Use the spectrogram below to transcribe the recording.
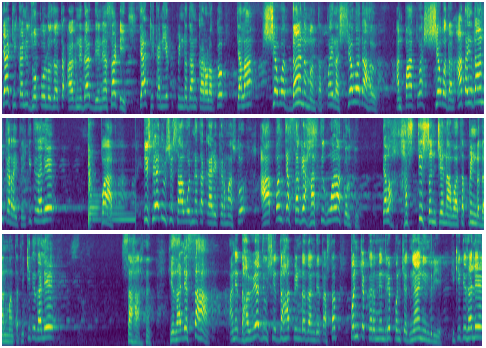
त्या ठिकाणी झोपवलं जातं अग्निडाग देण्यासाठी त्या ठिकाणी एक पिंडदान करावं लागतो. त्याला शवदान म्हणतात. पहिला शवदाह. आणि पाचवा शवदान. आता हे दान करायचंय. किती झाले? पाच. तिसऱ्या दिवशी सावडण्याचा कार्यक्रम असतो. आपण त्या सगळ्या हस्ती गोळा करतो. त्याला हस्ती संचय नावाचा पिंडदान म्हणतात. हे किती झाले? सहा. हे झाले सहा. आणि दहाव्या दिवशी दहा पिंडदान देत असतात. पंचकर्मेंद्रिय पंच ज्ञानेंद्रिय हे किती झाले?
